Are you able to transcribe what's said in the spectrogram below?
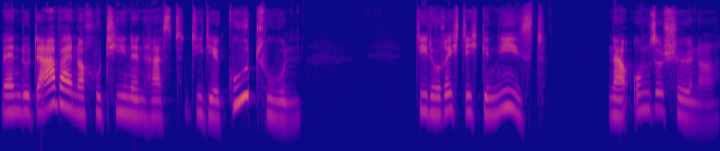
Wenn du dabei noch Routinen hast, die dir gut tun, die du richtig genießt, na umso schöner.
